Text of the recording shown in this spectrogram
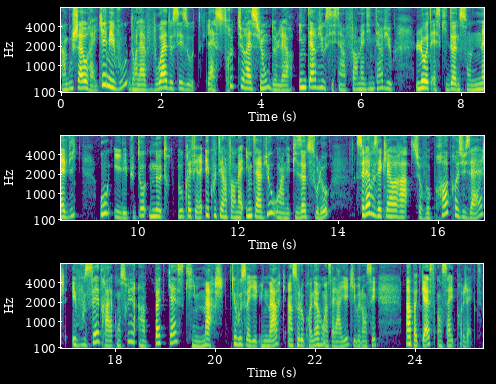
un bouche à oreille. Qu'aimez-vous dans la voix de ces hôtes? La structuration de leur interview, si c'est un format d'interview. L'hôte, est-ce qu'il donne son avis ou il est plutôt neutre? Vous préférez écouter un format interview ou un épisode solo cela vous éclairera sur vos propres usages et vous aidera à construire un podcast qui marche, que vous soyez une marque, un solopreneur ou un salarié qui veut lancer un podcast en side project.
